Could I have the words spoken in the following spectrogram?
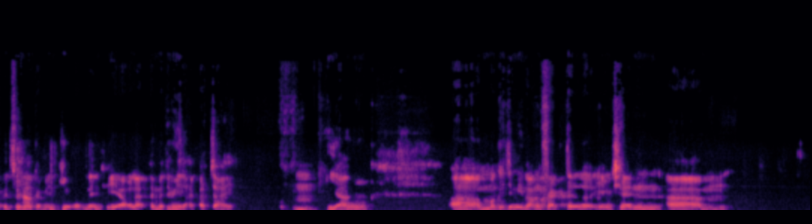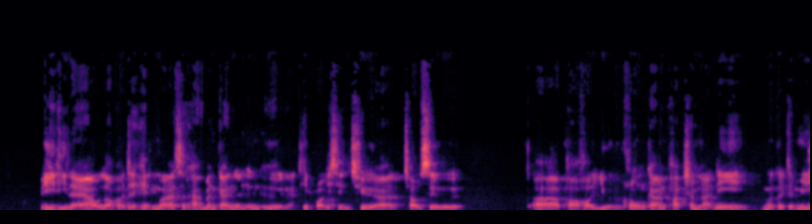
เป็นส่วนใหญ่ก็เป็นเกี่ยวกับ NPL แหละแต่มันจะมีหลายปัจจัยอย่างมันก็จะมีบาง factor อย่างเช่นปีที่แล้วเราก็จะเห็นว่าสถาบันการเงินอื่นๆที่ปล่อยสินเชื่อเช่าซื้อพอเขาหยุดโครงการพักชำระหนี้มันก็จะมี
